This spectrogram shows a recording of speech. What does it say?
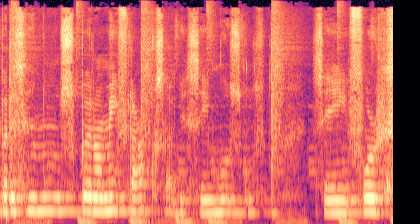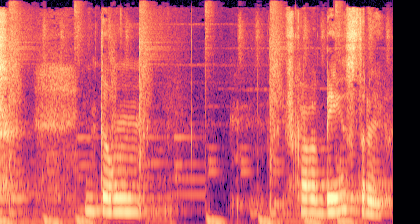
parecendo um super-homem fraco, sabe? Sem músculos, sem força. Então ficava bem estranho.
